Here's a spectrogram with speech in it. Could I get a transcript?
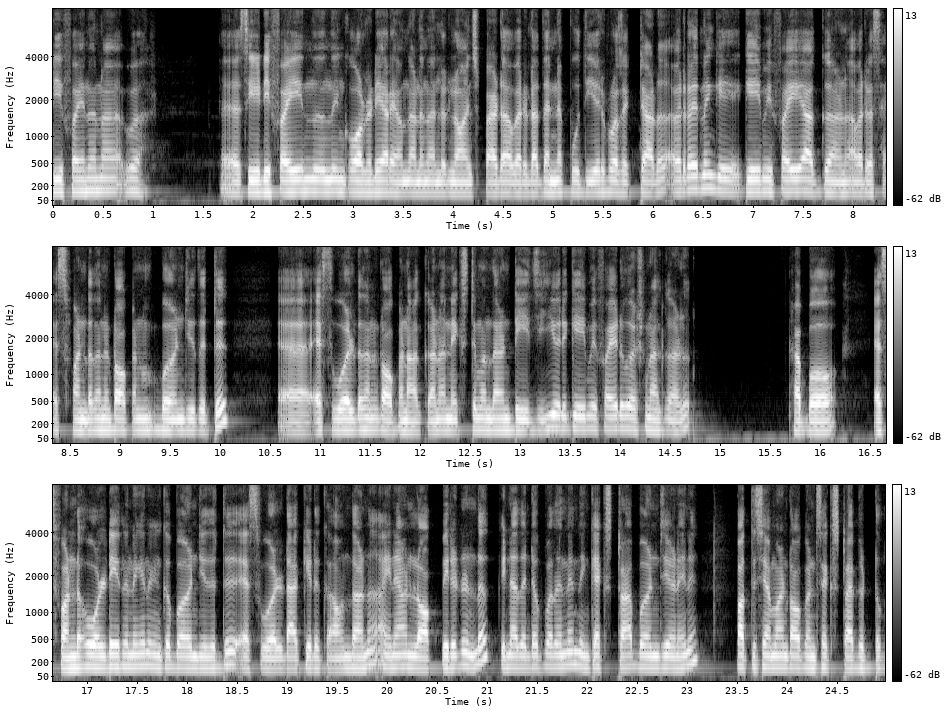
ഡി ഫൈ എന്ന് പറഞ്ഞ സി ഡി ഫൈ എന്ന് നിങ്ങൾക്ക് ഓൾറെഡി അറിയാവുന്നതാണ്. നല്ലൊരു ലോഞ്ച് പാഡ് അവരുടെ തന്നെ പുതിയൊരു പ്രൊജക്റ്റാണ് അവരുടെ തന്നെ ഗെയിമിഫൈ ആക്കുകയാണ്. അവരുടെ എസ് ഫണ്ട് തന്നെ ടോക്കൺ ബേൺ ചെയ്തിട്ട് എസ് വേൾഡ് തന്നെ ടോക്കൺ ആക്കുകയാണ്. നെക്സ്റ്റ് മന്താണ് ടി ജി ഒരു ഗെയിമിഫൈഡ് വേർഷൻ ആക്കുകയാണ്. അപ്പോൾ എസ് ഫണ്ട് ഹോൾഡ് ചെയ്യുന്നുണ്ടെങ്കിൽ നിങ്ങൾക്ക് ബേൺ ചെയ്തിട്ട് എസ് വേൾഡ് ആക്കി എടുക്കാവുന്നതാണ്. അതിന് ലോക്ക് പീരീഡ് ഉണ്ട്. പിന്നെ അതിന്റെ ഒപ്പം തന്നെ നിങ്ങൾക്ക് എക്സ്ട്രാ ബേൺ ചെയ്യണതിന് പത്ത് ശതമാനം ടോക്കൺസ് എക്സ്ട്രാ കിട്ടും.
